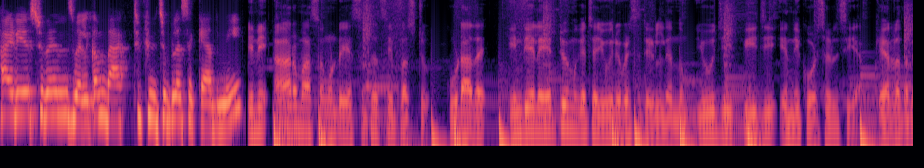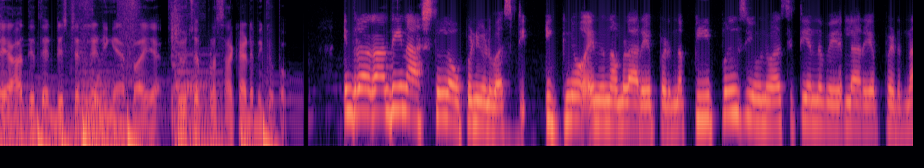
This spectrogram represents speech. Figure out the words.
Hi dear students welcome back to future plus academy ഇനി ആറ് മാസം കൊണ്ട് S S L C plus two കൂടാതെ ഇന്ത്യയിലെ ഏറ്റവും മികച്ച യൂണിവേഴ്സിറ്റികളിൽ നിന്നും യു ജി പി ജി എന്നീ കോഴ്സുകൾ ചെയ്യാം. കേരളത്തിലെ ആദ്യത്തെ ഡിസ്റ്റന്റ് ലേണിംഗ് ആപ്പായ ഫ്യൂച്ചർ പ്ലസ് അക്കാദമിക്കൊപ്പം ഇന്ദിരാഗാന്ധി നാഷണൽ ഓപ്പൺ യൂണിവേഴ്സിറ്റി ഇഗ്നോ എന്ന് നമ്മൾ അറിയപ്പെടുന്ന പീപ്പിൾസ് യൂണിവേഴ്സിറ്റി എന്ന പേരിൽ അറിയപ്പെടുന്ന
